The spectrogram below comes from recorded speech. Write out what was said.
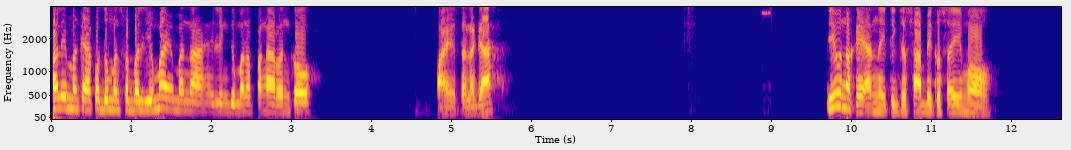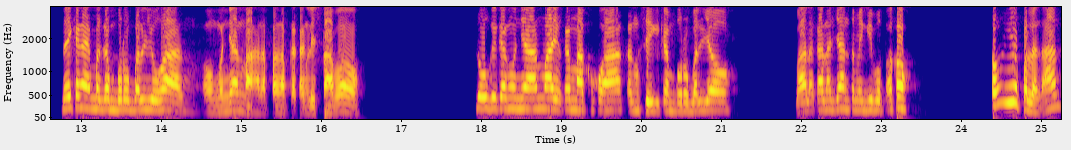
Halin magka ako duman sa balyo, Mayo man na hiling duman ang pangaran ko. Mayo talaga. Yun na kay ano itig sasabi ko sa imo. Dahil ka nga magamburo balyuhan. O ngunyan, mahanap-hanap ka kang lista mo. Lugi ka ngunyan, mayo kang makukuha, kang sige kang buro balyo. Bahala ka na dyan, tumigibop ako. Oh, iyo pala an.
